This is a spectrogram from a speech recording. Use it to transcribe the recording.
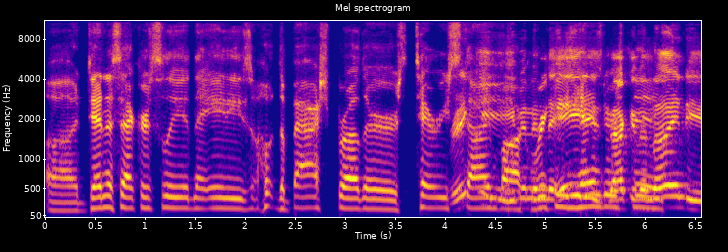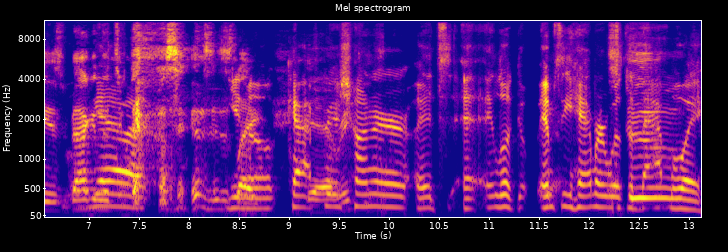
uh, Dennis Eckersley in the 80s, the Bash Brothers, Terry Rickey, Steinbach, Rickey 80s, Henderson. Back in the 90s, back yeah, in the 2000s. you like, know, Catfish yeah, Hunter. It's uh, look, MC Hammer was Stu, the bad boy.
